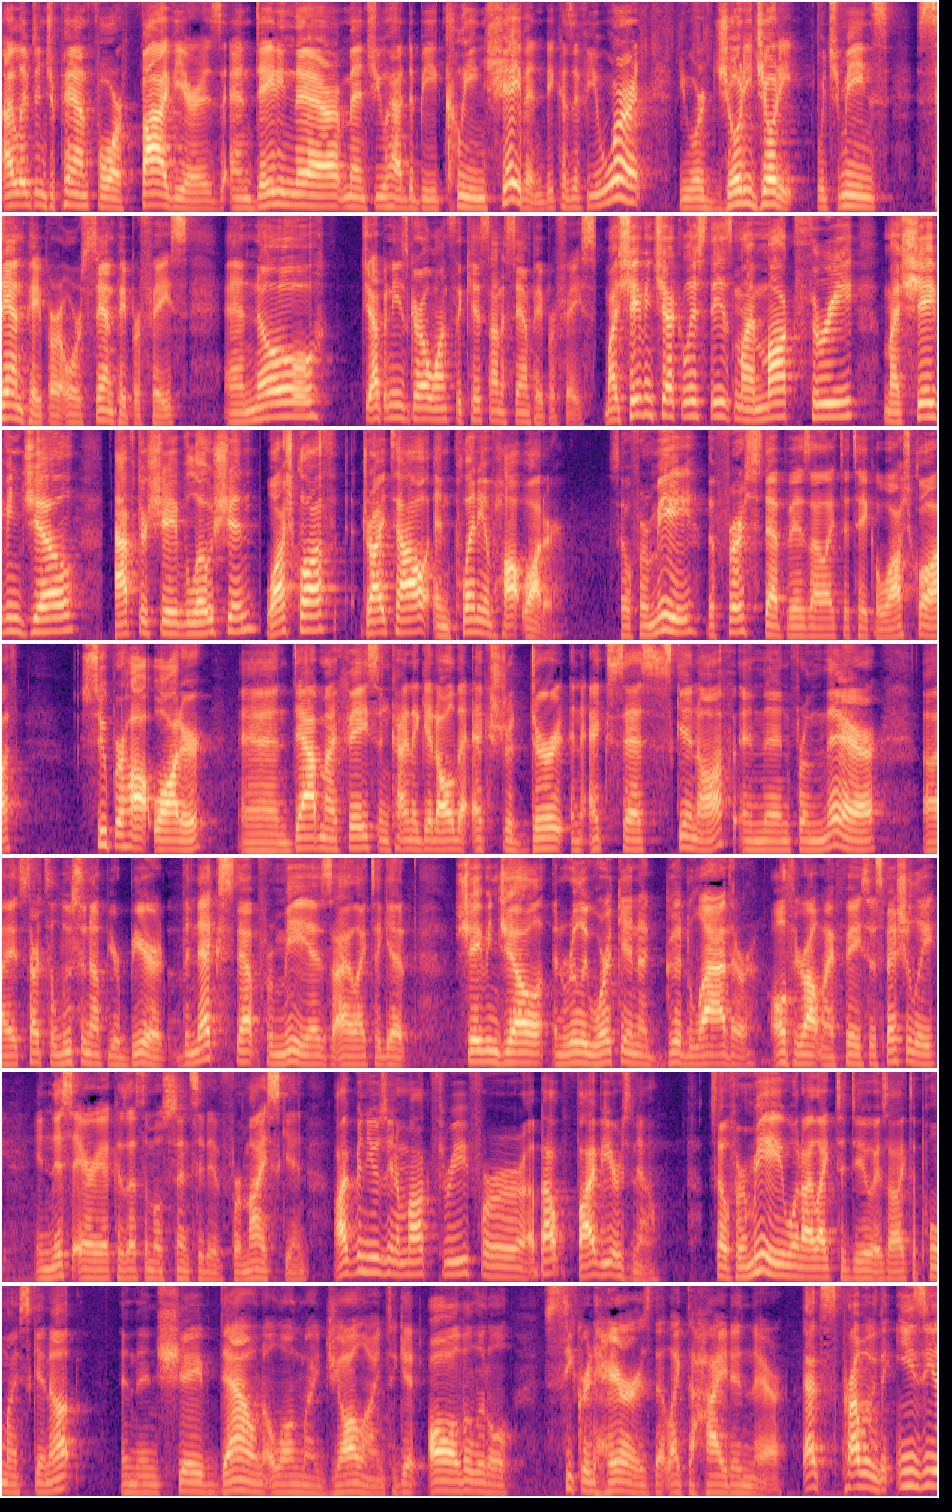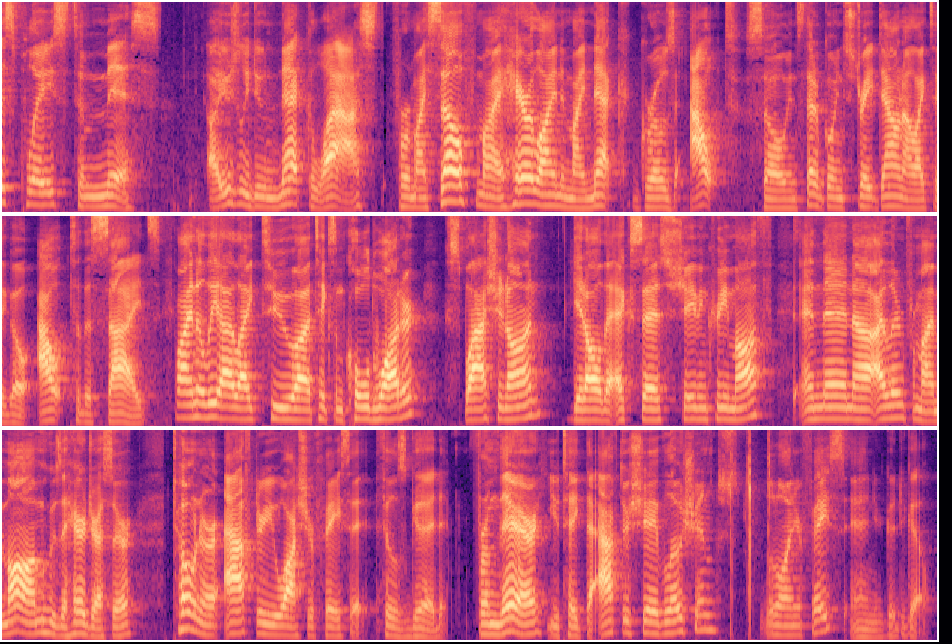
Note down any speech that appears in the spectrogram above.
I lived in Japan for five years, and dating there meant you had to be clean shaven because if you weren't, you were jori jori, which means sandpaper or sandpaper face. And no Japanese girl wants to kiss on a sandpaper face. My shaving checklist is my Mach 3, my shaving gel, aftershave lotion, washcloth, dry towel, and plenty of hot water. So for me, the first step is I like to take a washcloth, super hot water, and dab my face and kind of get all the extra dirt and excess skin off. And then from there, uh, it starts to loosen up your beard. The next step for me is I like to get shaving gel and really work in a good lather all throughout my face, especially in this area because that's the most sensitive for my skin. I've been using a Mach 3 for about five years now. So for me, what I like to do is I like to pull my skin up and then shave down along my jawline to get all the little secret hairs that like to hide in there. That's probably the easiest place to miss. I usually do neck last. For myself, my hairline in my neck grows out. So instead of going straight down, I like to go out to the sides. Finally, I like to uh, take some cold water, splash it on, get all the excess shaving cream off, and then uh, I learned from my mom, who's a hairdresser, toner after you wash your face, it feels good. From there, you take the aftershave lotion, just a little on your face, and you're good to go.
